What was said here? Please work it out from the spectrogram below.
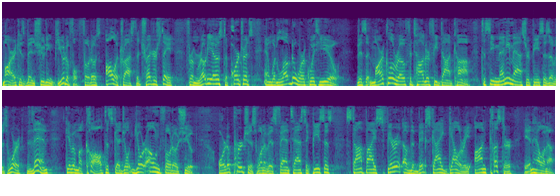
Mark has been shooting beautiful photos all across the Treasure State, from rodeos to portraits, and would love to work with you. Visit marklaroephotography.com to see many masterpieces of his work, then give him a call to schedule your own photo shoot. Or to purchase one of his fantastic pieces, stop by Spirit of the Big Sky Gallery on Custer in Helena.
